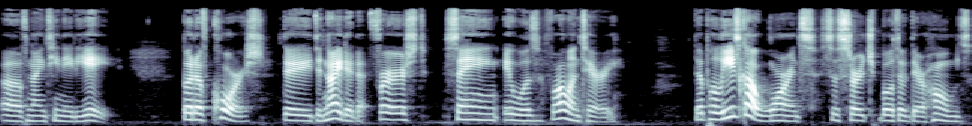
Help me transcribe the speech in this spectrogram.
of 1988. But of course, they denied it at first, saying it was voluntary. The police got warrants to search both of their homes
